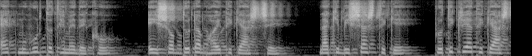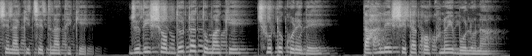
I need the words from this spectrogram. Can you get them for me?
এক মুহূর্ত থেমে দেখো এই শব্দটা ভয় থেকে আসছে নাকি বিশ্বাস থেকে প্রতিক্রিয়া থেকে আসছে নাকি চেতনা থেকে? যদি শব্দটা তোমাকে ছোট করে দেয় তাহলে সেটা কখনোই বলো না।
